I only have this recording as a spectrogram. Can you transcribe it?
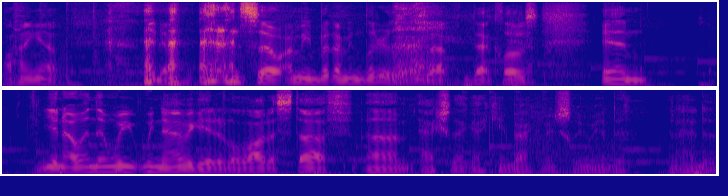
I'll hang out, you know. and so, I mean, but I mean, literally, that was that that close, and you know, and then we we navigated a lot of stuff. Um, actually, that guy came back eventually. We had to, and I had to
